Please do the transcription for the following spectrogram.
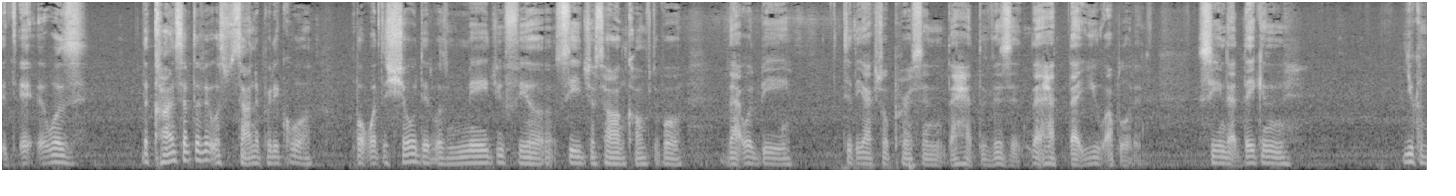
It, it, it was the concept of it was sounded pretty cool but what the show did was made you feel see just how uncomfortable that would be to the actual person that had to visit that had that you uploaded. Seeing that they can you can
